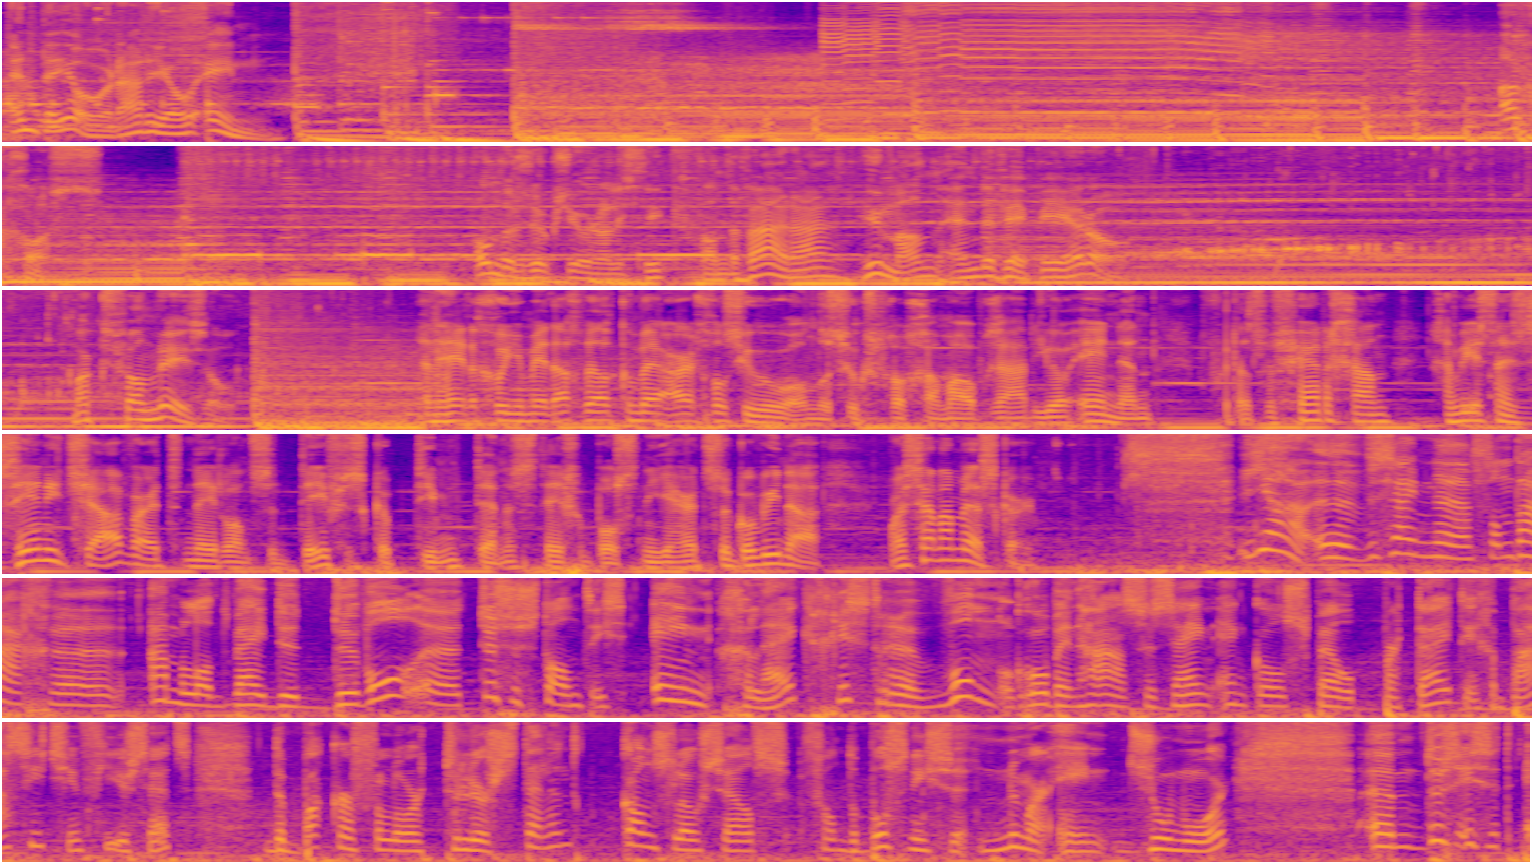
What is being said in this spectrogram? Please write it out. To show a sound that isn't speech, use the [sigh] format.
NPO Radio 1. Argos. Onderzoeksjournalistiek van de VARA, Human en de VPRO. Max van Wezel. Een hele goede middag. Welkom bij Argos, uw onderzoeksprogramma op Radio 1. En voordat we verder gaan, gaan we eerst naar Zenica... waar het Nederlandse Davis Cup team tennis tegen Bosnië-Herzegovina. Marcella Mesker. Ja, uh, we zijn uh, vandaag uh, aanbeland bij de dubbel. tussenstand is één gelijk. Gisteren won Robin Haase zijn enkelspelpartij tegen Basic in vier sets. De bakker verloor teleurstellend kansloos zelfs van de Bosnische nummer 1 Zumur. Um, dus is het 1-1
